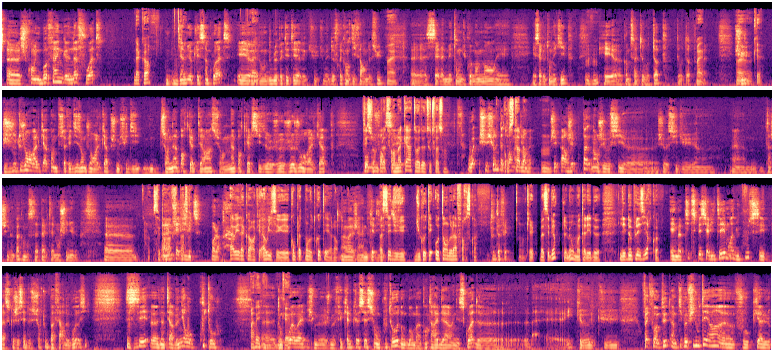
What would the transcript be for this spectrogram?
Je prends une Bofeng 9 watts. D'accord. Bien mieux que les 5 watts et euh, Ouais. donc double PTT avec tu, tu mets deux fréquences différentes dessus Ouais. euh, celle admettons du commandement et, et celle de ton équipe Mhm. et euh, comme ça t'es au top t'es au top Ouais. Je, Ouais, ok. je joue toujours en RALCAP hein, ça fait 10 ans que je joue en RALCAP je me suis dit sur n'importe quel terrain sur n'importe quel site de jeu je joue en RALCAP T'es sur une forcer. plateforme AK, toi, de toute façon. ouais je suis sur une plateforme. AK, ouais. Hmm. Alors j'ai pas non j'ai aussi euh, j'ai aussi du euh, euh, putain, je sais même pas comment ça s'appelle tellement je suis nul euh, C'est pas un grave. je sais pas ce que- MK18 voilà Ah oui, d'accord, ok. Ah oui, c'est complètement l'autre côté, alors. ah ouais j'ai un MK18 Passer du, du côté autant de la force, quoi. tout à fait Ok. Bah, c'est bien, c'est bien. Au moins, t'as les deux, les deux plaisirs, quoi. Et ma petite spécialité, moi, du coup, c'est parce que j'essaie de surtout pas faire de bruit aussi, c'est euh, d'intervenir au couteau. Ah oui. Euh, donc ouais, ouais, je me, je me fais quelques sessions au couteau. Donc bon, bah, quand t'arrives derrière une escouade euh, bah, et que tu, en fait, faut un, petit peu filouter. Hein, euh, faut qu'elle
